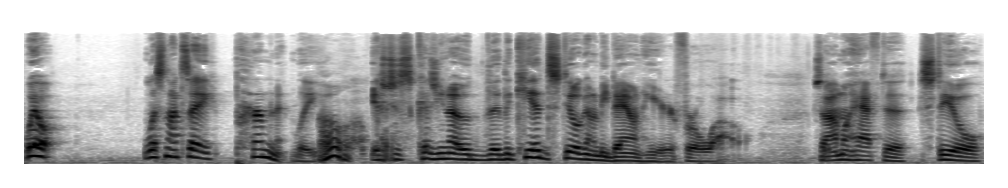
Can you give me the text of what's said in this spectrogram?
Well, let's not say permanently. oh, It's just because you know the the kid's still going to be down here for a while, so I'm gonna have to still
